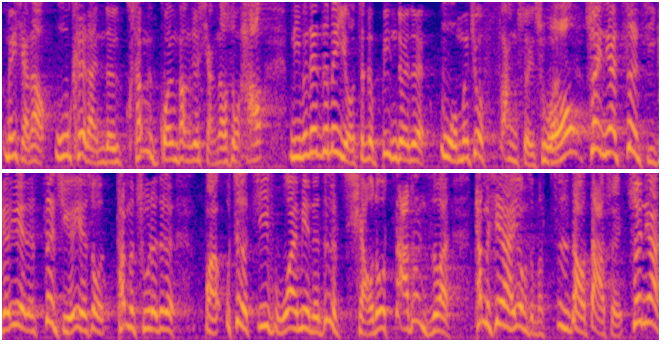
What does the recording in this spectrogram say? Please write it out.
没想到乌克兰的他们官方就想到说，好，你们在这边有这个兵，对不对？我们就放水出来。哦，所以你看这。几个月的这几个月的时候，他们除了这个把这个基辅外面的这个桥都炸断之外，他们现在还用什么制造大水？所以你看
